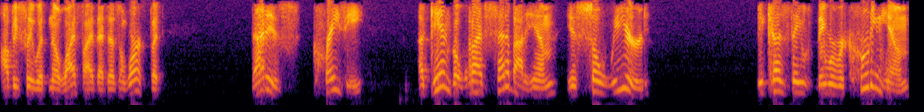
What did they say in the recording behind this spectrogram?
Obviously, with no Wi-Fi, that doesn't work. But that is crazy. Again, but what I've said about him is so weird because they they were recruiting him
